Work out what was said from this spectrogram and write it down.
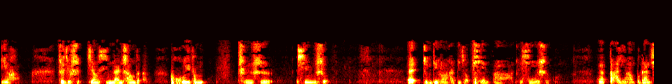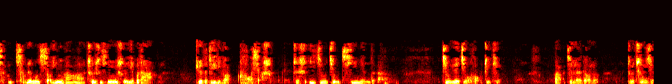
银行，这就是江西南昌的汇通城市新社。哎，这个地方还比较偏啊，这个新闻社，你看大银行不敢抢，抢这种小银行啊，城市新闻社也不大，觉得这个地方好下手。这是一九九七年的九月九号这天，啊，就来到了这个城下，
